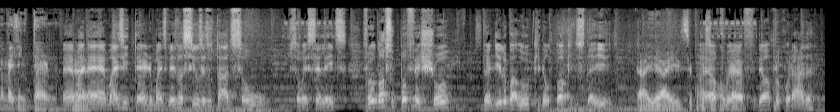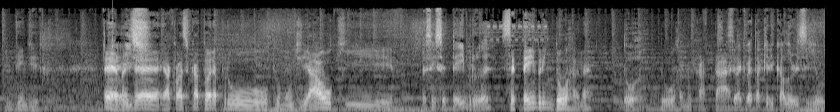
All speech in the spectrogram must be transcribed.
É mais interno. é, ma- é mais interno, mas mesmo assim os resultados são, são excelentes. Foi o nosso pô fechou, Danilo Balu, que deu um toque disso daí. Aí, aí você Aí começou eu a acompanhar. dei uma procurada. Entendi. É, É mas isso. é, é a classificatória pro, pro Mundial que. Vai ser em setembro, né? Setembro em Doha, né? Doha. Doha, no Catar. Será que vai estar aquele calorzinho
